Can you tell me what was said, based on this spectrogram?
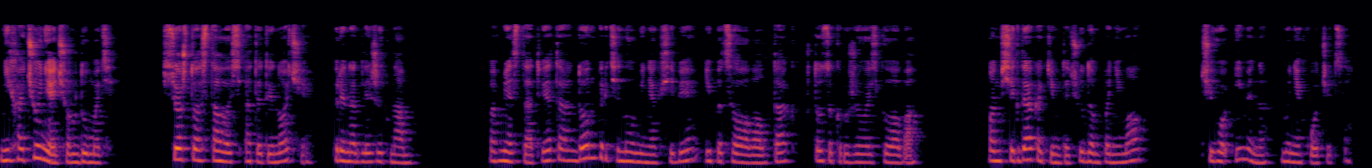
«Не хочу ни о чем думать. Все, что осталось от этой ночи, принадлежит нам». Вместо ответа Дон притянул меня к себе и поцеловал так, что закружилась голова. Он всегда каким-то чудом понимал, чего именно мне хочется.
